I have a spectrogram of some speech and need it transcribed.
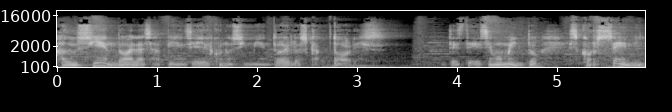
aduciendo a la sapiencia y el conocimiento de los captores. Desde ese momento, Scorseni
